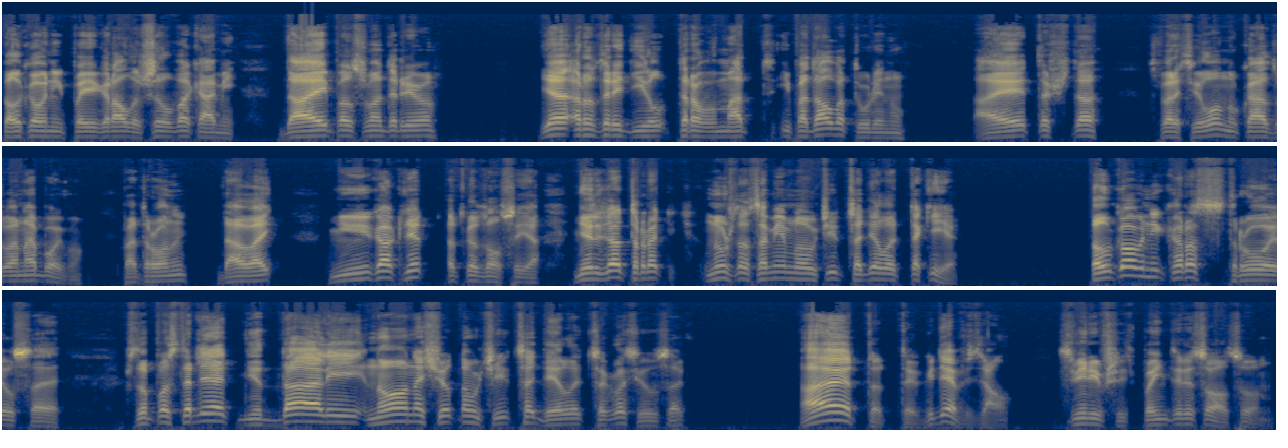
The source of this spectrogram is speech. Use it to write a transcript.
Полковник поиграл с желваками — Дай посмотрю. Я разрядил травмат и подал Ватулину. — А это что? — спросил он, указывая на обойму. — Патроны? Давай. Никак нет, отказался я. Нельзя тратить. Нужно самим научиться делать такие. Полковник расстроился, что пострелять не дали, но насчет научиться делать согласился. — А этот ты где взял? — смирившись, поинтересовался он.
